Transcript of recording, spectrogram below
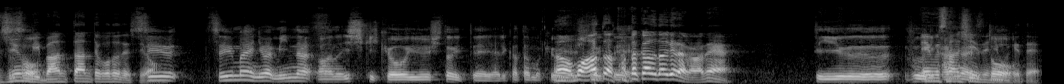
準備万端ってことですよ。梅雨梅雨前にはみんなあの意識共有しといてやり方も共有しといて。あもうあとは戦うだけだからね。っていうふうに考 M3 シえるーズンに向とけて。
